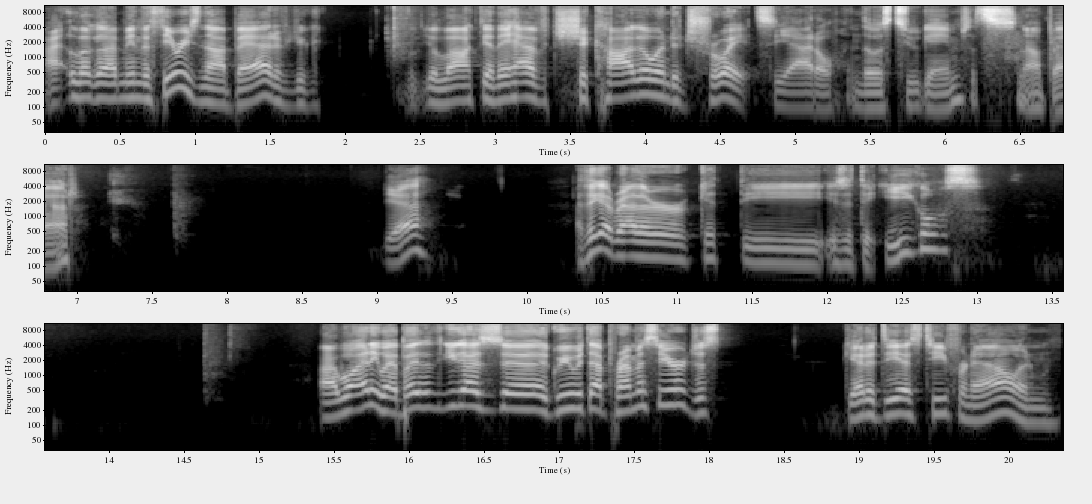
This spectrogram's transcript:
I, look, I mean, the theory's not bad if you're you're locked in. They have Chicago and Detroit, Seattle in those two games. That's not bad. Yeah. I think I'd rather get the is it the Eagles? All right, well anyway, but you guys uh, agree with that premise here? Just get a DST for now and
